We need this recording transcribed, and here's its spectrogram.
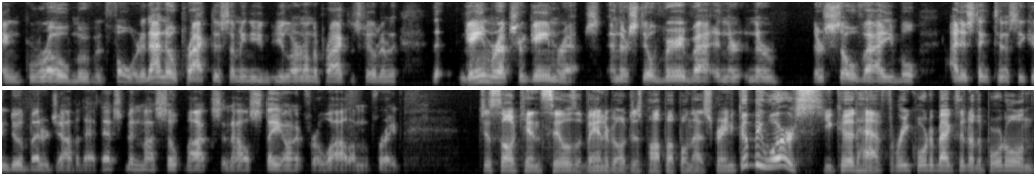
and grow moving forward. And I know practice. I mean, you you learn on the practice field. Everything. The game reps are game reps, and they're still very va- and they're and they're they're so valuable. I just think Tennessee can do a better job of that. That's been my soapbox, and I'll stay on it for a while. I'm afraid. just saw Ken Seals of Vanderbilt just pop up on that screen. It could be worse. You could have three quarterbacks into the portal and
